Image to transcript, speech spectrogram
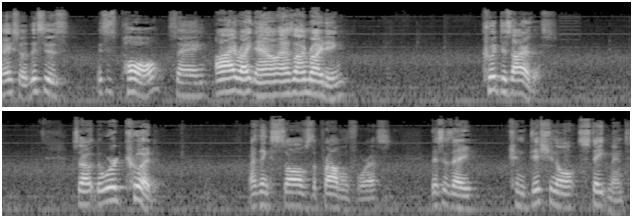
Okay, so this is this is Paul saying, I right now, as I'm writing, could desire this. So the word could, I think, solves the problem for us. This is a conditional statement.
